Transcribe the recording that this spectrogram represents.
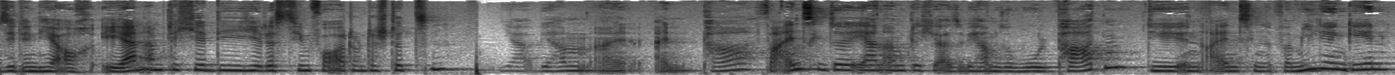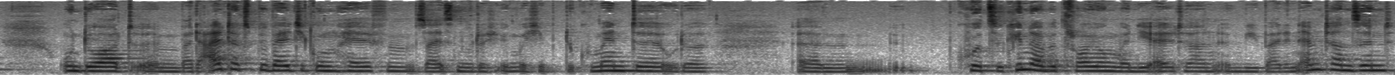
Sie denn hier auch Ehrenamtliche, die hier das Team vor Ort unterstützen? Ja, wir haben ein, ein, paar vereinzelte Ehrenamtliche. Also wir haben sowohl Paten, die in einzelne Familien gehen und dort ähm, bei der Alltagsbewältigung helfen, sei es nur durch irgendwelche Dokumente oder ähm, kurze Kinderbetreuung, wenn die Eltern irgendwie bei den Ämtern sind.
